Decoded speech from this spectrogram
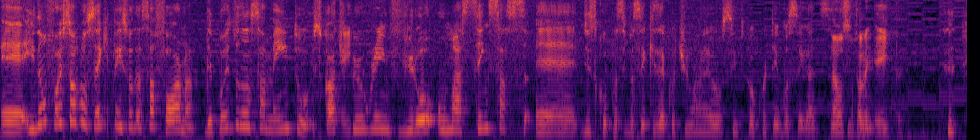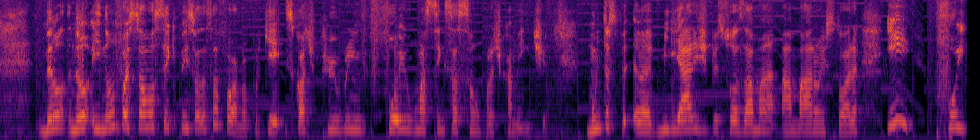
É, e não foi só você que pensou dessa forma. Depois do lançamento, Scott Eita. Pilgrim virou uma sensação. é, desculpa, se você quiser continuar, eu sinto que eu cortei você, Gads. Não, só falei, eita. Não, não, e não foi só você que pensou dessa forma, porque Scott Pilgrim foi uma sensação praticamente. Muitas, eh, milhares de pessoas ama- amaram a história e foi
